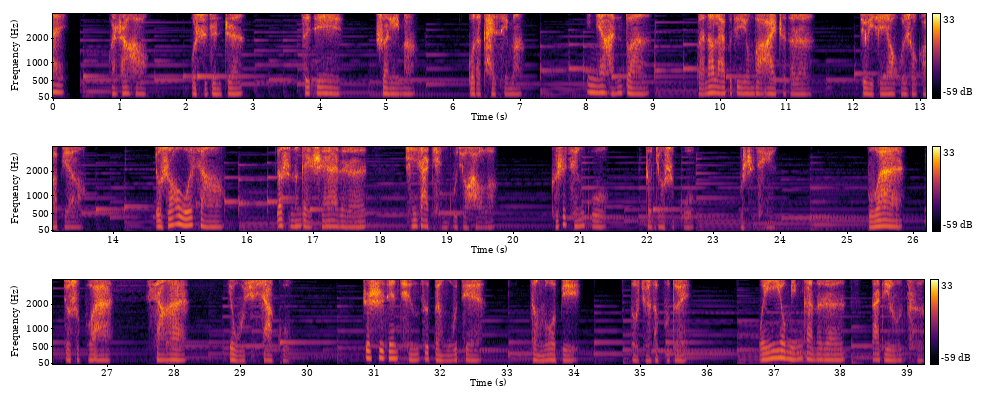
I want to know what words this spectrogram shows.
嗨，晚上好，我是真真。最近顺利吗？过得开心吗？一年很短，短到来不及拥抱爱着的人，就已经要挥手告别了。有时候我想，要是能给深爱的人听下情蛊就好了。可是情蛊终究是蛊，不是情。不爱就是不爱，相爱也无需下蛊。这世间情字本无解，怎落笔都觉得不对。文艺又敏感的人大抵如此，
